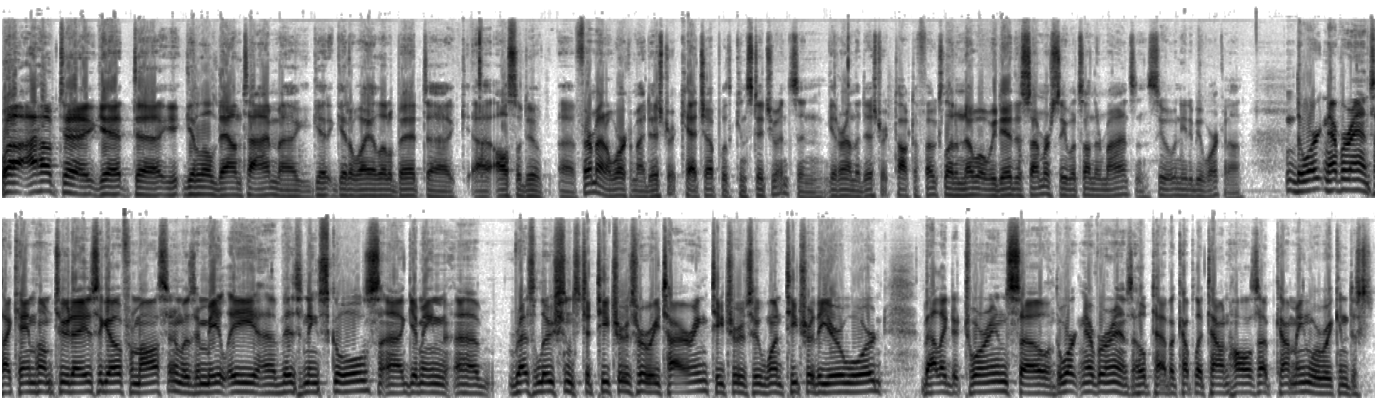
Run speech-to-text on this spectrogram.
Well, I hope to get uh, get a little downtime, uh, get get away a little bit. Uh, also, do a fair amount of work in my district, catch up with constituents, and get around the district, talk to folks, let them know what we did this summer, see what's on their minds, and see what we need to be working on the work never ends. I came home two days ago from Austin, was immediately uh, visiting schools, uh, giving uh, resolutions to teachers who are retiring, teachers who won Teacher of the Year award, valedictorians. So the work never ends. I hope to have a couple of town halls upcoming where we can dis-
